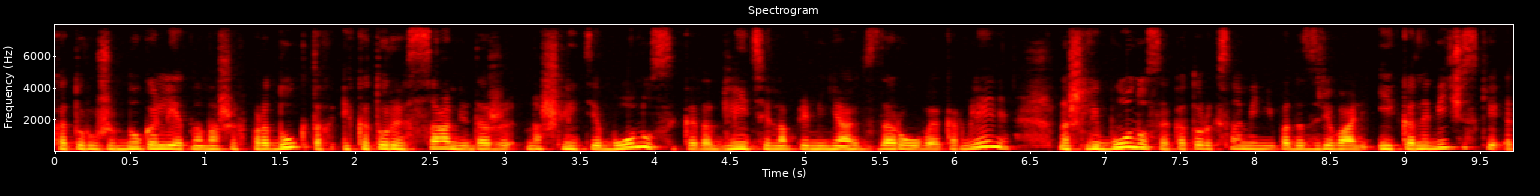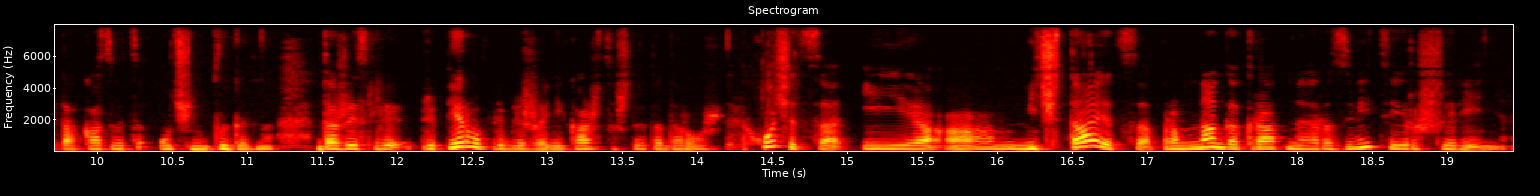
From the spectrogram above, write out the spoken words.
которые уже много лет на наших продуктах и которые сами даже нашли те бонусы, когда длительно применяют здоровое кормление, нашли бонусы, о которых сами не подозревали. И экономически это оказывается очень выгодно. Даже если при первом приближении кажется, что это дороже. Хочется и а, мечтается про многократное развитие и расширение.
